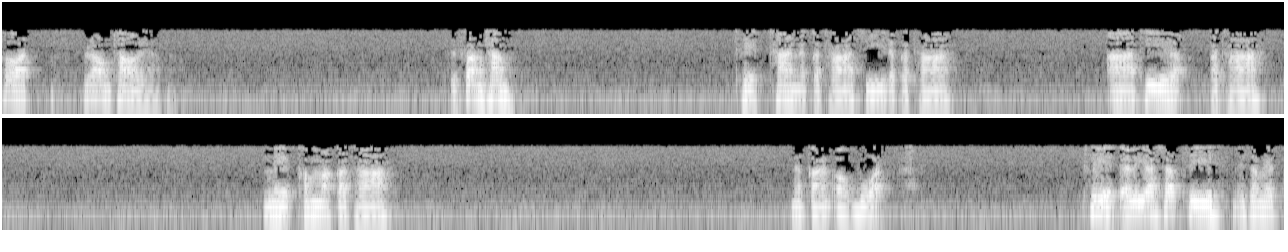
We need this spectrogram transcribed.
ทอดล่องเท่าเลยครับไปฟังถ้ำเทศท่านกถาสีลกถา อาที่กถา เนคขมกถาในการออกบวช เทศอริยสัจสี่ในสมัยพ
